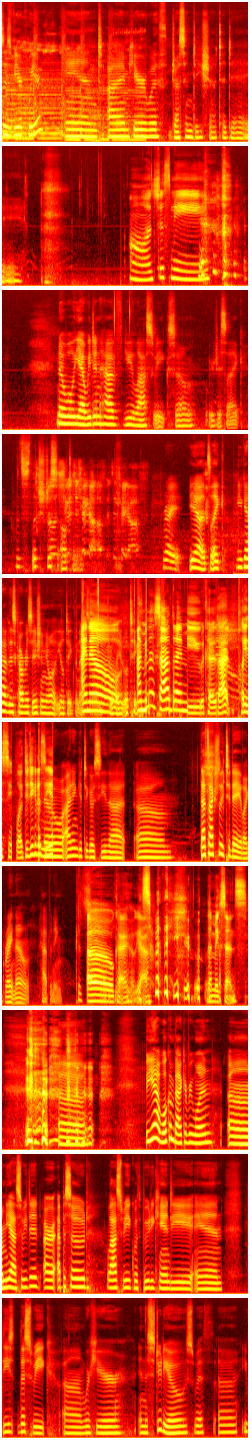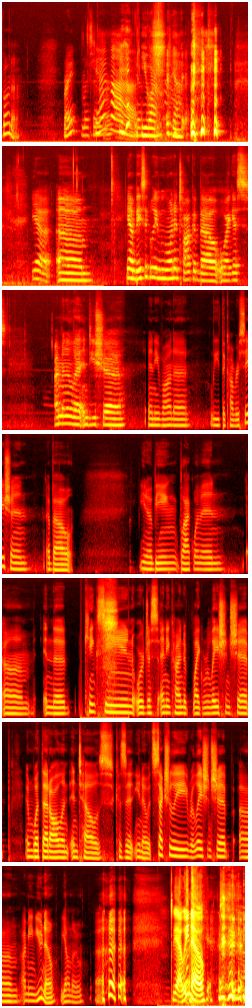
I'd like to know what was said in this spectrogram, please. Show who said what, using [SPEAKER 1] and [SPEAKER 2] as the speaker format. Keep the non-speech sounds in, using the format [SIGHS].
[SPEAKER 1] this is Veer Queer, and I'm here with Justin Disha today. [LAUGHS]
[SPEAKER 2] Oh, it's just me. [LAUGHS]
[SPEAKER 1] No, well, yeah, we didn't have you last week, so we were just like, let's let's just
[SPEAKER 3] oh,
[SPEAKER 1] alternate.
[SPEAKER 3] It's a trade-off. It's a trade-off.
[SPEAKER 1] Right? Yeah, it's like you can have this conversation. You'll you'll take the next.
[SPEAKER 2] I know.
[SPEAKER 1] Julian will take
[SPEAKER 2] I
[SPEAKER 1] the
[SPEAKER 2] mean,
[SPEAKER 1] next
[SPEAKER 2] it's sad that I met you because that place seemed like. Did you get to see it?
[SPEAKER 1] No, I didn't get to go see that. Um, that's actually today, like right now, happening. Cause
[SPEAKER 2] Oh, okay. Yeah, [LAUGHS]
[SPEAKER 1] with you.
[SPEAKER 2] that makes sense. [LAUGHS]
[SPEAKER 1] Uh, But yeah, welcome back, everyone. Um, yeah, so we did our episode last week with Booty Candy, and these this week um, we're here in the studios with uh, Ivana. Right? Am I saying that right?
[SPEAKER 2] yeah. [LAUGHS]
[SPEAKER 4] You are, yeah.
[SPEAKER 1] Yeah. Um, yeah. Basically, we want to talk about. Well, I guess I'm gonna let Indisha and Ivana lead the conversation about, you know, being black women um, in the kink scene or just any kind of like relationship and what that all en- entails because it you know it's sexually relationship um i mean you know y'all know [LAUGHS]
[SPEAKER 2] Yeah, we know. [LAUGHS]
